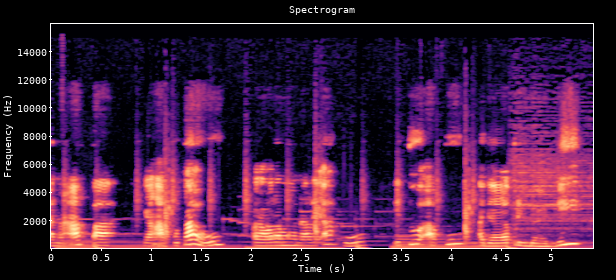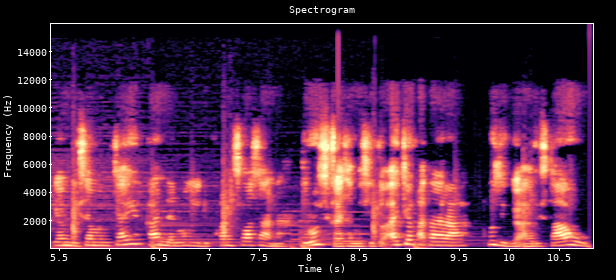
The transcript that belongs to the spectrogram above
karena apa yang aku tahu orang-orang mengenali aku itu aku adalah pribadi yang bisa mencairkan dan menghidupkan suasana. Terus gak sampai situ aja Kak Tara, aku juga harus tahu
